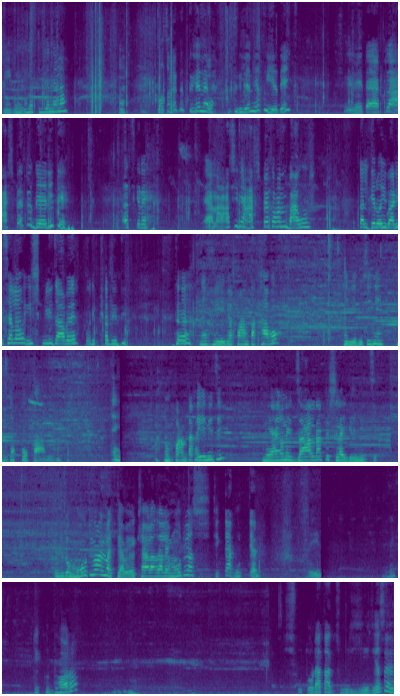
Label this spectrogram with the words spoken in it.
বেগুনগুলো তুলে নিলাম। কচটাকে তুলে নিলাম। তুলে নিয়ে তুইয়ে দেই। এটা একটু আসবে একটু দেরিতে। আজকে আসিনি, আসবে কখন বাবুর। কালকের ওই বাড়ি ছিল স্কুলে যাবে পরীক্ষা দিতে। পান্তা খাব খাইয়ে দিছি এটা পোকা পান্তা খাইয়ে নিয়েছি নিয়ে এখন এই জালটা একটু সেলাই করে নিচ্ছি দুটো মোটি মাছ মারতে হবে ওই খেলা জালে মোটি মাছ ঠিকঠাক উঠতে না এই, একটু ধরো সুতোটা তা জড়িয়ে গেছে।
